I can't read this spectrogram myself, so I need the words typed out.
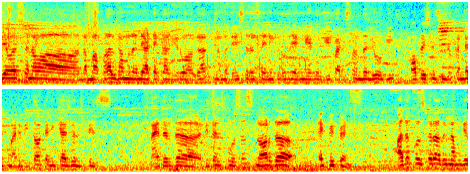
ಇದೇ ವರ್ಷ ನಾವು ನಮ್ಮ ಪಹಲ್ಗಾಮ್ನಲ್ಲಿ ಅಟ್ಯಾಕ್ ಆಗಿರುವಾಗ ನಮ್ಮ ದೇಶದ ಸೈನಿಕರು ಹೆಂಗೆ ಹೋಗಿ ಪಾಕಿಸ್ತಾನದಲ್ಲಿ ಹೋಗಿ ಆಪರೇಷನ್ಸ್ ಕಂಡಕ್ಟ್ ಮಾಡಿ without any casualties neither the defence forces nor the equipments ಅದಕ್ಕೋಸ್ಕರ ಅದು ನಮಗೆ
